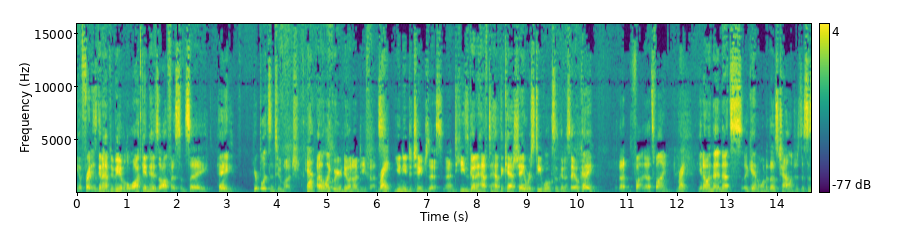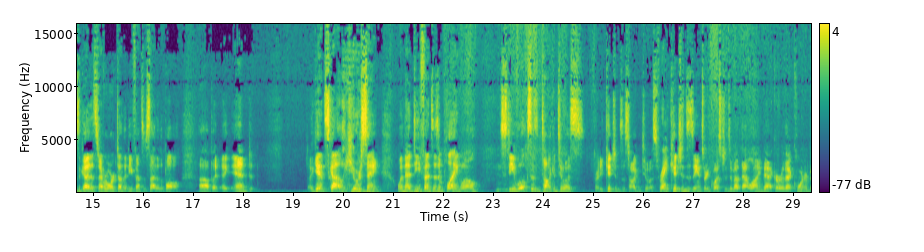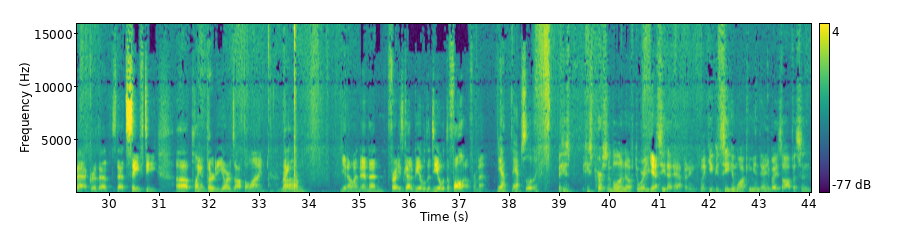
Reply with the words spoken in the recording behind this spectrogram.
you know, Freddie's going to have to be able to walk into his office and say, "Hey, you're blitzing too much. Yeah. I don't like what you're doing on defense. Right. You need to change this." And he's going to have to have the cachet where Steve Wilkes is going to say, "Okay, that, fi- that's fine." Right. You know, and then that's again one of those challenges. This is a guy that's never worked on the defensive side of the ball, uh, but and again, Scott, like you were saying, when that defense isn't playing well, Steve Wilkes isn't talking to us. Freddie Kitchens is talking to us. Freddie Right. Kitchens is answering questions about that linebacker or that cornerback or that that safety uh, playing 30 yards off the line. Right. Um, you know, and, and then Freddie's got to be able to deal with the fallout from that. Yep, absolutely. But he's he's personable enough to where you Yeah. can see that happening. Like you could see him walking into anybody's office and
